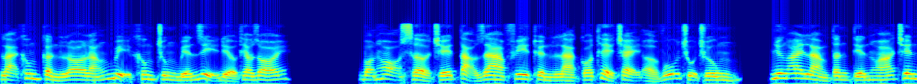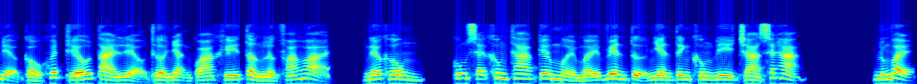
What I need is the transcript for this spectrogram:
lại không cần lo lắng bị không trung biến dị điều theo dõi. Bọn họ sở chế tạo ra phi thuyền là có thể chạy ở vũ trụ chung, nhưng ai làm tân tiến hóa trên địa cầu khuyết thiếu tài liệu thừa nhận quá khí tầng lực phá hoại, nếu không, cũng sẽ không tha kia mười mấy viên tự nhiên tinh không đi tra xét hạ. Đúng vậy.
